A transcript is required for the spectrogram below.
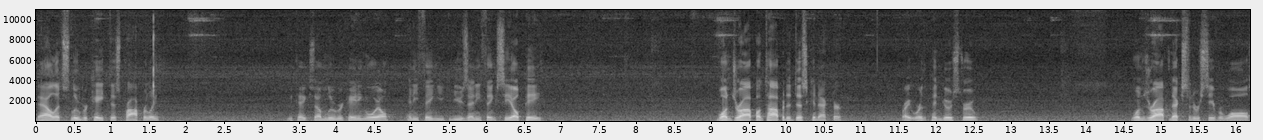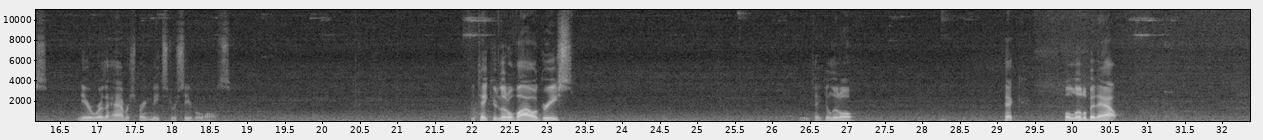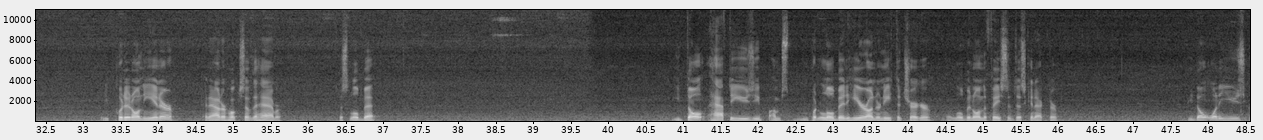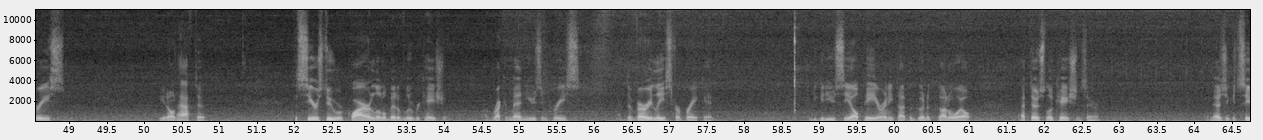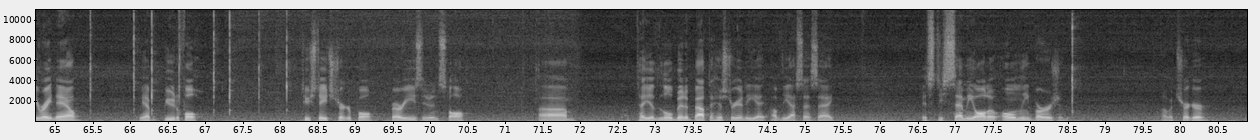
Now let's lubricate this properly. We take some lubricating oil, anything, you can use anything, CLP. One drop on top of the disconnector, right where the pin goes through. One drop next to the receiver walls, near where the hammer spring meets the receiver walls. You take your little vial of grease. You take a little pick, pull a little bit out. You put it on the inner and outer hooks of the hammer. Just a little bit. You don't have to use, I'm putting a little bit here underneath the trigger, a little bit on the face of the disconnector. If you don't want to use grease, you don't have to. The sears do require a little bit of lubrication. I recommend using grease at the very least for break-in. You could use CLP or any type of good gun oil at those locations there. And as you can see right now, we have a beautiful two-stage trigger pull, very easy to install. Um, I'll tell you a little bit about the history of the, of the SSA. It's the semi-auto only version of a trigger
